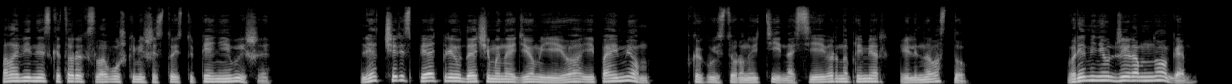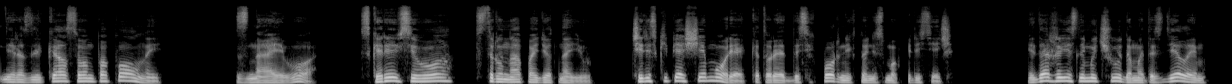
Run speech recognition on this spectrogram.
половина из которых с ловушками шестой ступени и выше. Лет через пять при удаче мы найдем ее и поймем, в какую сторону идти, на север, например, или на восток. Времени у Джира много, и развлекался он по полной. Зная его, скорее всего, струна пойдет на юг через кипящее море, которое до сих пор никто не смог пересечь. И даже если мы чудом это сделаем,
